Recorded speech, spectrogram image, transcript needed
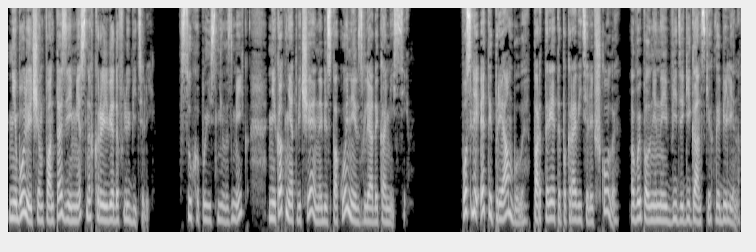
не более чем фантазии местных краеведов-любителей. Сухо пояснил Змейк, никак не отвечая на беспокойные взгляды комиссии. После этой преамбулы портреты покровителей в школы, выполненные в виде гигантских гобеленов,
